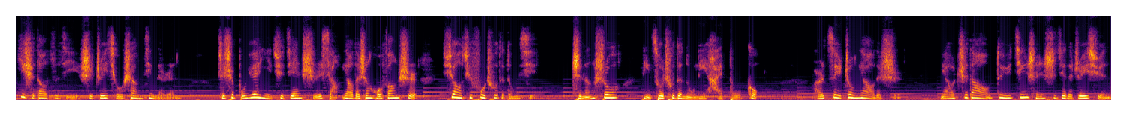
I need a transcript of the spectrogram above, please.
意识到自己是追求上进的人，只是不愿意去坚持想要的生活方式，需要去付出的东西，只能说你做出的努力还不够。而最重要的是，你要知道，对于精神世界的追寻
